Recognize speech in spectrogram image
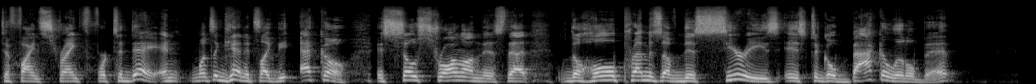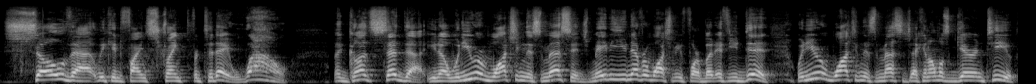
to find strength for today. And once again, it's like the echo is so strong on this that the whole premise of this series is to go back a little bit so that we can find strength for today. Wow. God said that. You know, when you were watching this message, maybe you never watched it before, but if you did, when you were watching this message, I can almost guarantee you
